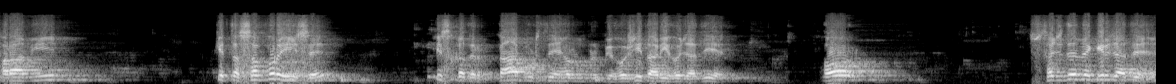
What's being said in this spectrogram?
فرامین کے تصور ہی سے اس قدر کانپ اٹھتے ہیں اور ان پر بے ہوشی تاری ہو جاتی ہے۔ اور سجدے میں گر جاتے ہیں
